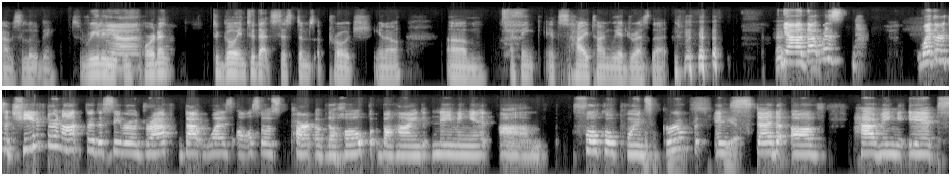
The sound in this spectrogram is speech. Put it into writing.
Absolutely. It's really yeah. important to go into that systems approach, you know. Um, I think it's high time we address that. yeah, that was whether it's achieved or not through the zero draft, that was also part of the hope behind naming it um, focal points focal group points. instead yeah. of having it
